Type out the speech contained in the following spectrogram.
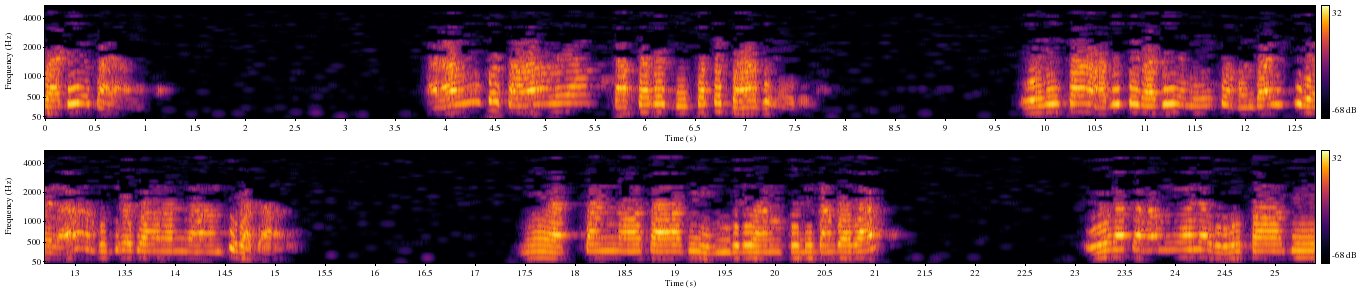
වැඩි කරා. අනන්ත කාමයක් සතර දුකට භාගනේ වෙනවා. ඒ නිසා අරුත වැඩි මේක හොඳයි කියලා බුදුරජාණන් වහන්සේ වදාළා. මේ අත්න්නාසාදී ඉන්ද්‍රයන් පිළිබඳව ඕනත හමුවන රූපාදී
